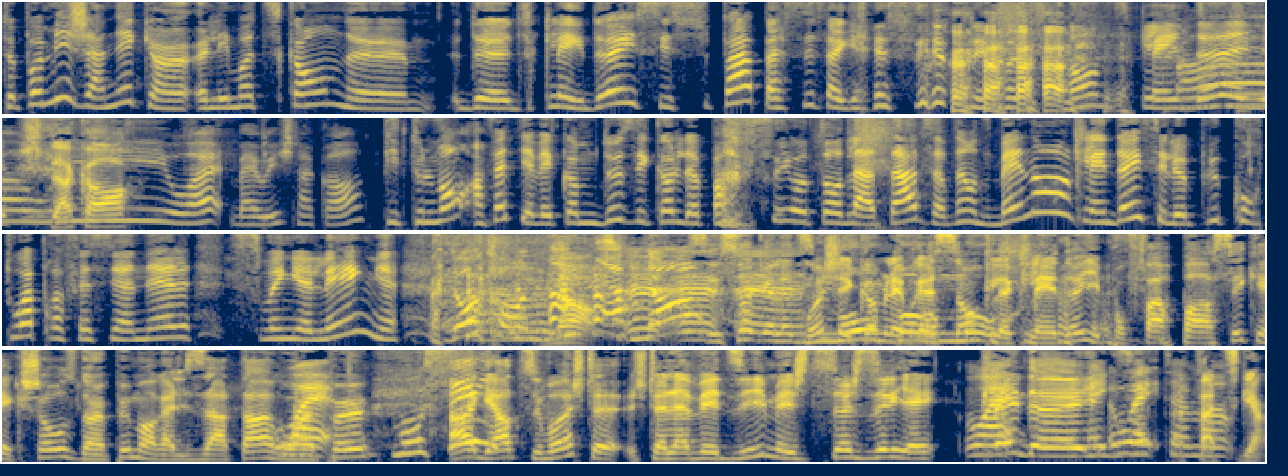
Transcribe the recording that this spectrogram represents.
T'as pas mis, Jannick, un, un- l'émoticône euh, de, du clin d'œil? C'est super passif-agressif, l'émoticône du clin d'œil. Ah, Je suis oui, d'accord. Ouais, ben oui, je suis d'accord. Puis tout le monde, en fait, il y avait comme deux écoles de pensée autour de la table. Certains ont dit, ben non, le clin d'œil, c'est le plus courtois professionnel swing-a-ling. D'autres ont dit, Non. non, C'est ça qu'elle a dit. Moi, j'ai comme l'impression que le clin d'œil est pour faire passer quelque chose d'un peu moralisateur ou un peu. Moi aussi. Ah, regarde, tu vois, je te, je te l'avais dit, mais je dis ça, je dis rien. Ouais. Clin d'œil. Exactement. Fatigant.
